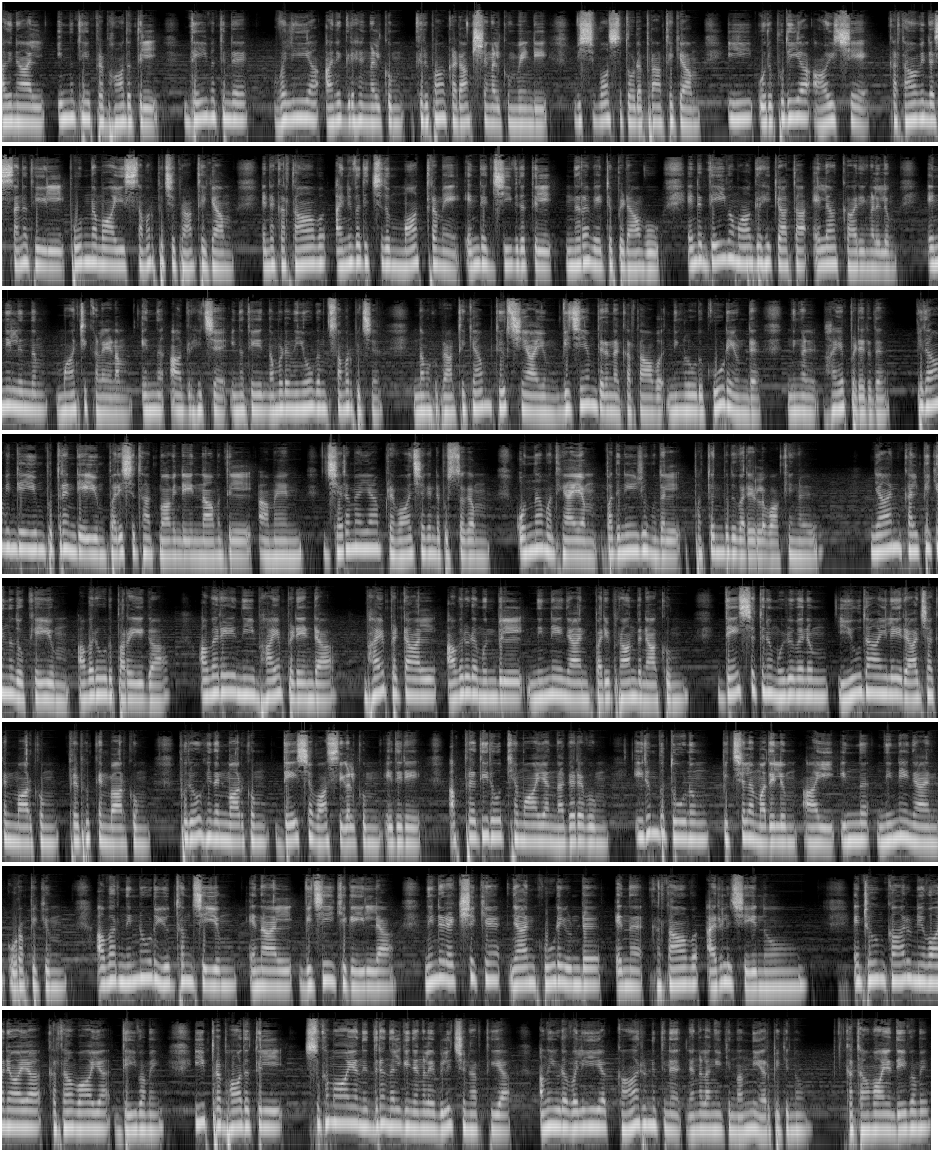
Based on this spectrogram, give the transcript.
അതിനാൽ ഇന്നത്തെ പ്രഭാതത്തിൽ ദൈവത്തിന്റെ വലിയ അനുഗ്രഹങ്ങൾക്കും കൃപാ കടാക്ഷങ്ങൾക്കും വേണ്ടി വിശ്വാസത്തോടെ പ്രാർത്ഥിക്കാം. ഈ ഒരു പുതിയ ആഴ്ചയെ കർത്താവിന്റെ സന്നദ്ധിയിൽ പൂർണമായി സമർപ്പിച്ച് പ്രാർത്ഥിക്കാം. എന്നെ കർത്താവ് അനുവദിച്ചത് മാത്രമേ എന്റെ ജീവിതത്തിൽ നിറവേറ്റപ്പെടാവൂ. എന്റെ ദൈവം ആഗ്രഹിക്കാത്ത എല്ലാ കാര്യങ്ങളിലും എന്നിൽ നിന്നും മാറ്റിക്കളയണം എന്ന് ആഗ്രഹിച്ച് ഇന്നത്തെ നമ്മുടെ നിയോഗം സമർപ്പിച്ച് നമുക്ക് പ്രാർത്ഥിക്കാം. തീർച്ചയായും വിജയം തരുന്ന കർത്താവ് നിങ്ങളോട് കൂടെയുണ്ട്. നിങ്ങൾ ഭയപ്പെടരുത്. പിതാവിന്റെയും പുത്രന്റെയും പരിശുദ്ധാത്മാവിന്റെയും നാമത്തിൽ ആമേൻ. ജെറമയ പ്രവാചകന്റെ പുസ്തകം ഒന്നാം അധ്യായം പതിനേഴ് മുതൽ പത്തൊൻപത് വരെയുള്ള വാക്യങ്ങൾ. ഞാൻ കൽപ്പിക്കുന്നതൊക്കെയും അവരോട് പറയുക. അവരെ നീ ഭയപ്പെടേണ്ട. ഭയപ്പെട്ടാൽ അവരുടെ മുൻപിൽ നിന്നെ ഞാൻ പരിഭ്രാന്തനാക്കും. ദേശത്തിനു മുഴുവനും യൂതായിലെ രാജാക്കന്മാർക്കും പ്രഭുക്കന്മാർക്കും പുരോഹിതന്മാർക്കും ദേശവാസികൾക്കും എതിരെ അപ്രതിരോധ്യമായ നഗരവും ഇരുമ്പ് തൂണും പിച്ചല മതിലും ആയി ഇന്ന് നിന്നെ ഞാൻ ഉറപ്പിക്കും. അവർ നിന്നോട് യുദ്ധം ചെയ്യും എന്നാൽ വിജയിക്കുകയില്ല. നിന്റെ രക്ഷയ്ക്ക് ഞാൻ കൂടെയുണ്ട് എന്ന് കർത്താവ് അരുളി ചെയ്യുന്നു ഏറ്റവും കാരുണ്യവാനായ കർത്താവായ ദൈവമേ ഈ പ്രഭാതത്തിൽ സുഖമായ നിദ്ര നൽകി ഞങ്ങളെ വിളിച്ചുണർത്തിയ അങ്ങയുടെ വലിയ കാരുണ്യത്തിന് ഞങ്ങൾ അങ്ങേക്ക് നന്ദി അർപ്പിക്കുന്നു. കഥാവായ ദൈവമേ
